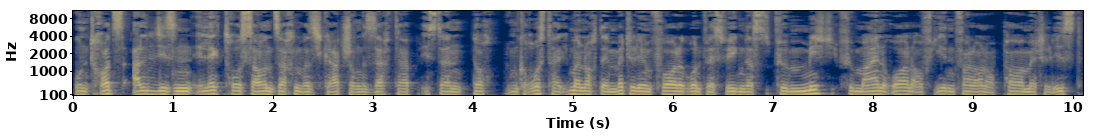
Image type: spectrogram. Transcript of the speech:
Und trotz all diesen Elektro-Sound-Sachen, was ich gerade schon gesagt habe, ist dann doch im Großteil immer noch der Metal im Vordergrund, weswegen das für mich, für meine Ohren auf jeden Fall auch noch Power Metal ist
